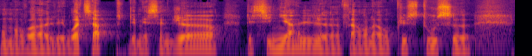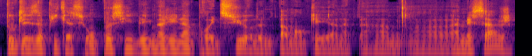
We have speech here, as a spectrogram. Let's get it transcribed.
on m'envoie des WhatsApp, des Messenger, des Signal, enfin on a en plus tous euh, toutes les applications possibles et imaginables pour être sûr de ne pas manquer un, message.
